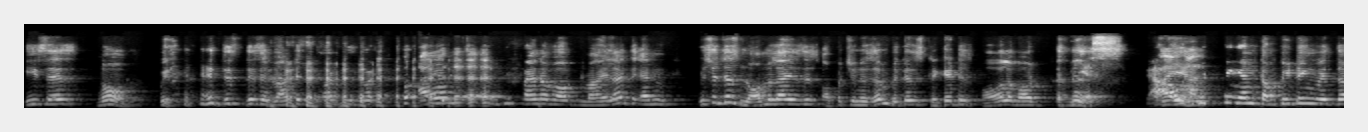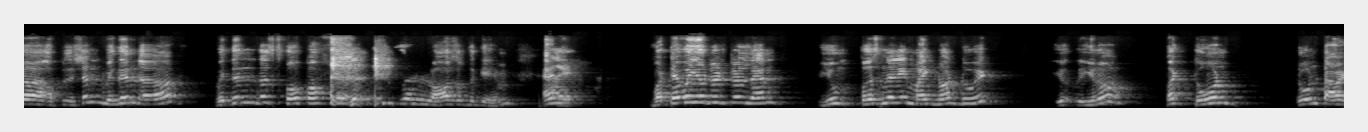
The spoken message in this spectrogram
he says, "No, this this advantage is not good." So I am a big fan of, of Mahela, and we should just normalize this opportunism because cricket is all about yes. Hun- and competing with the opposition within a within the scope of the rules and laws of the game. And I, whatever you do till then, you personally might not do it, you, you know, but don't don't try,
